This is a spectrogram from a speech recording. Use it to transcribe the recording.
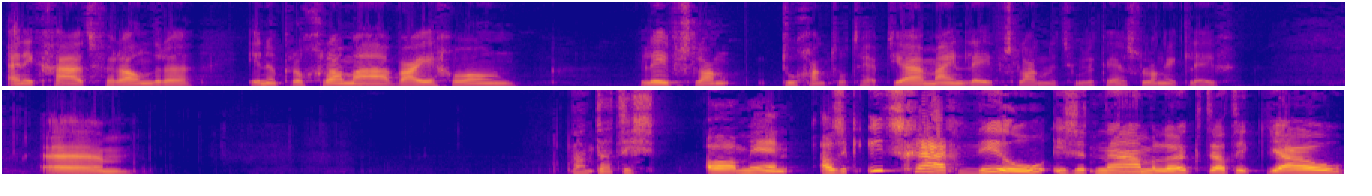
en ik ga het veranderen in een programma waar je gewoon levenslang toegang tot hebt. Ja, mijn levenslang natuurlijk, hè, zolang ik leef. Um, want dat is, oh man, als ik iets graag wil, is het namelijk dat ik jou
